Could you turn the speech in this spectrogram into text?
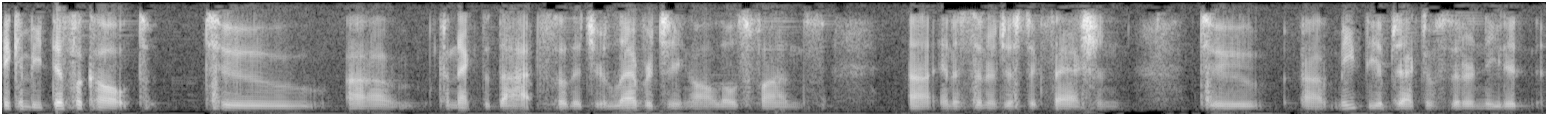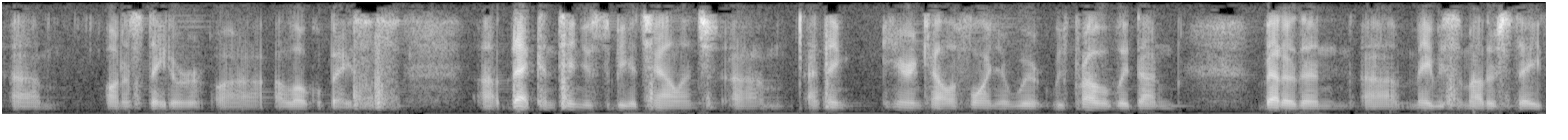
it can be difficult to um, connect the dots so that you're leveraging all those funds uh, in a synergistic fashion to uh, meet the objectives that are needed um, on a state or uh, a local basis uh, that continues to be a challenge. Um, I think here in California, we're, we've probably done better than uh, maybe some other states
